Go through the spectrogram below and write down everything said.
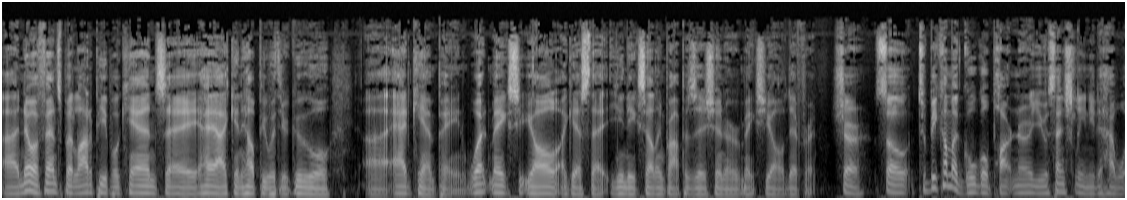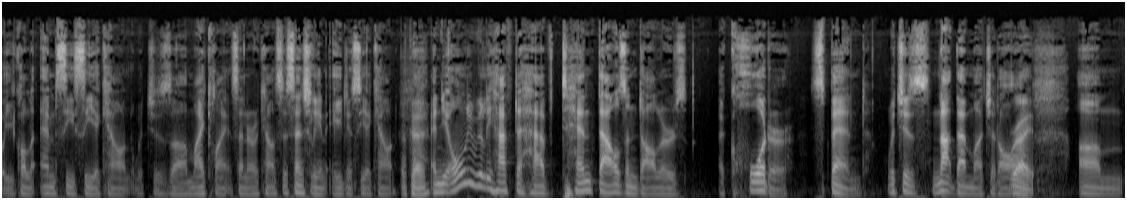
uh, no offense, but a lot of people can say, "Hey, I can help you with your Google uh, ad campaign." What makes y'all, I guess, that unique selling proposition, or makes y'all different? Sure. So to become a Google partner, you essentially need to have what you call an MCC account, which is uh, my client center account. It's essentially an agency account. Okay. And you only really have to have ten thousand dollars a quarter spend, which is not that much at all. Right. Um,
